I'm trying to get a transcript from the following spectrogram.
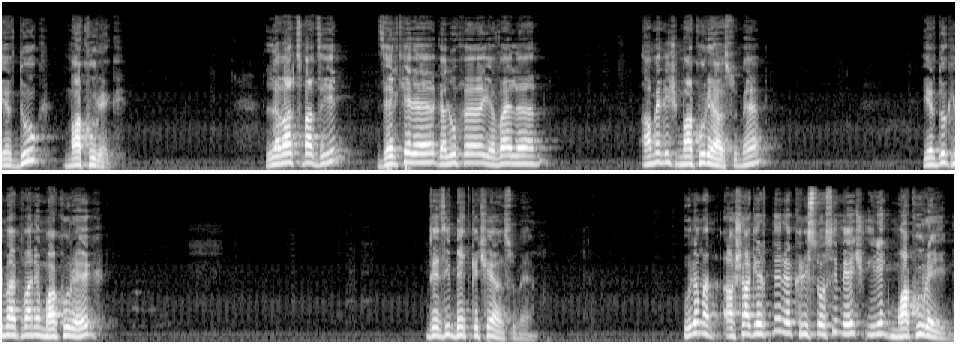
եւ դուք մաքուր եք։ Լվացվածին ձերքերը, գլուխը եւ այլն ամեն ինչ մաքուր է ասում է։ Եվ դուք հիմա կվանը մաքուր եք, դեզի պետք չէ ասում է։ Ուրեմն աշակերտները Քրիստոսի մեջ իրենք մաքուր էին։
